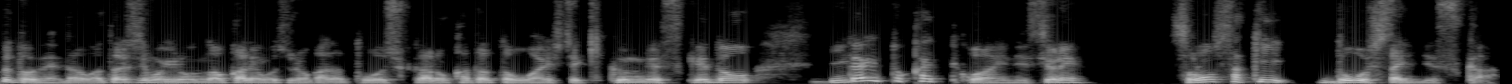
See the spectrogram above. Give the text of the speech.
ちょっとね、だから私もいろんなお金持ちの方、投資家の方とお会いして聞くんですけど、意外と返ってこないんですよね。その先どうしたいんですか？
